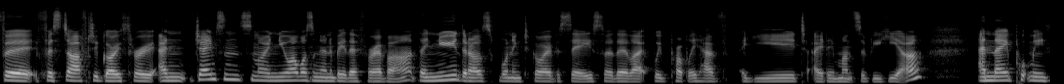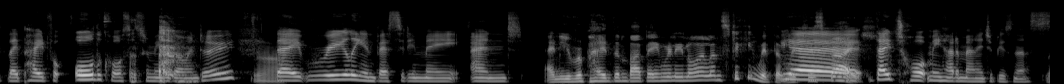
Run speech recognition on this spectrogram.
for for staff to go through. And James and Simone knew I wasn't going to be there forever. They knew that I was wanting to go overseas, so they're like, we probably have a year to eighteen months of you here. And they put me, they paid for all the courses for me to go and do. Right. They really invested in me, and and you repaid them by being really loyal and sticking with them, yeah, which is great. they taught me how to manage a business.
